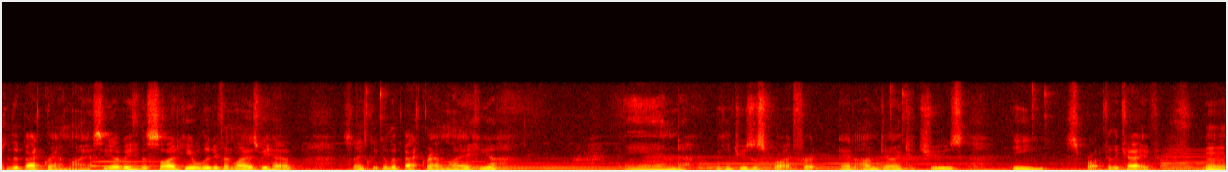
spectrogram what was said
to the background layer. See over the side here, all the different layers we have. So I'm going to click on the background layer here. And we can choose a sprite for it. And I'm going to choose the sprite for the cave. Hmm.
